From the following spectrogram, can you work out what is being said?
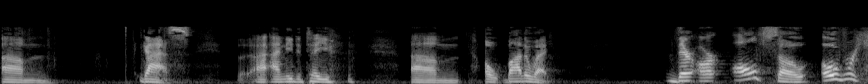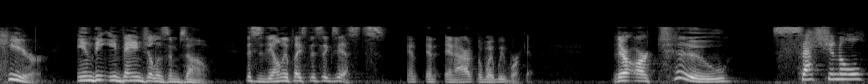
Um, guys, I, I, need to tell you. Um, oh, by the way, there are also over here in the evangelism zone. This is the only place this exists in, in, in our, the way we work it. There are two sessional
